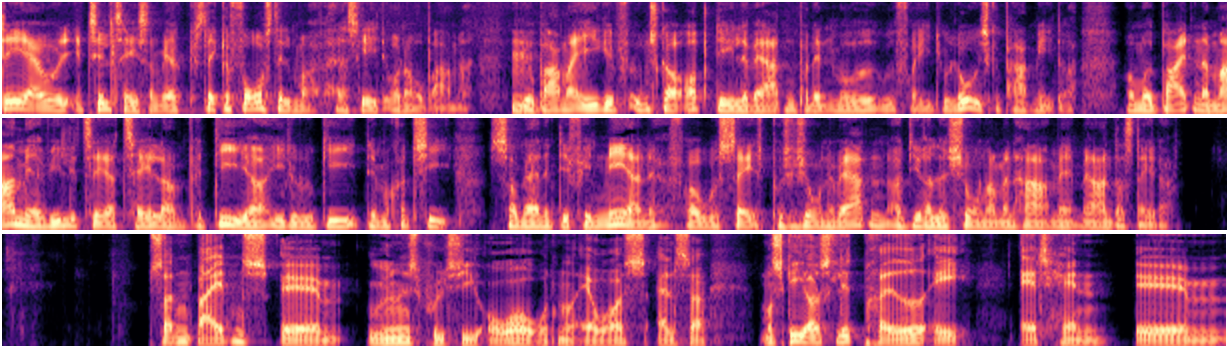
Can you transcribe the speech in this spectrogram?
Det er jo et tiltag, som jeg slet ikke kan forestille mig har sket under Obama. Mm. Obama ikke ønsker at opdele verden på den måde ud fra ideologiske parametre, hvor Biden er meget mere villig til at tale om værdier, ideologi, demokrati, som er definerende for USA's position i verden og de relationer, man har med, med andre stater. Sådan Bidens øh, udenrigspolitik overordnet er jo også, altså måske også lidt præget af, at han øh,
